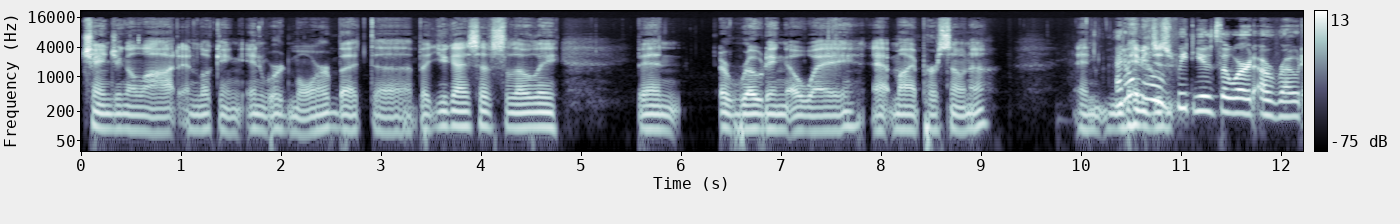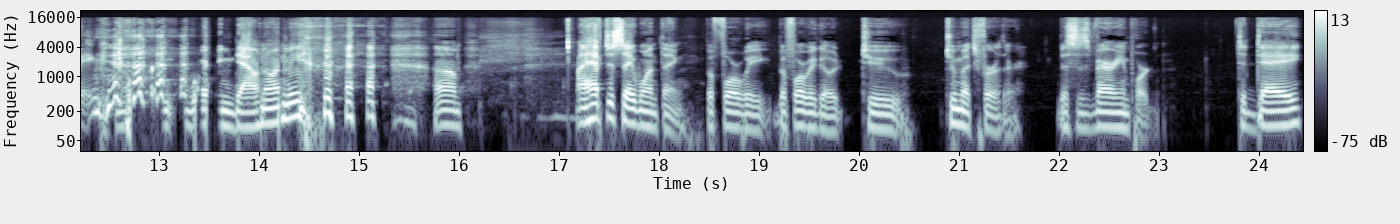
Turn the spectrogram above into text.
changing a lot and looking inward more, but uh, but you guys have slowly been eroding away at my persona and I don't maybe know just if we'd use the word eroding. wearing down on me. um, I have to say one thing before we before we go too too much further. This is very important. Today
